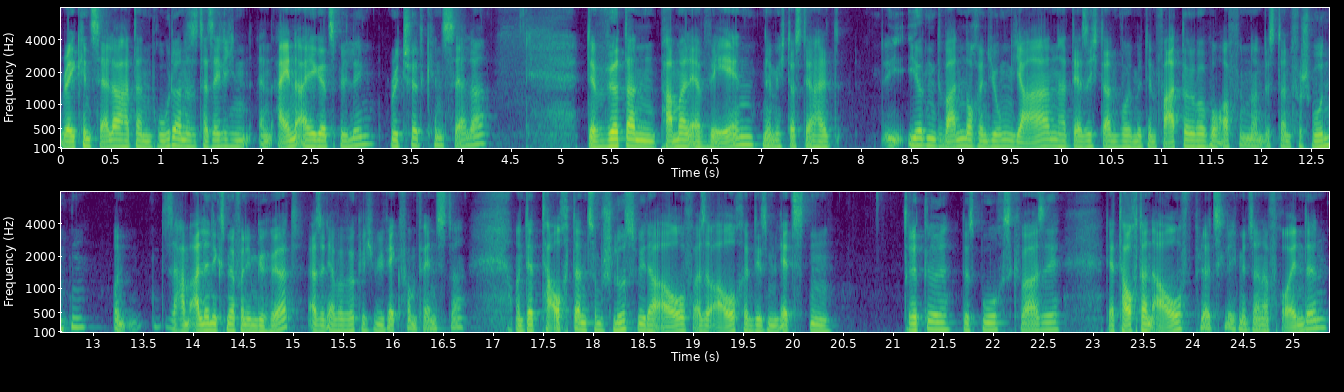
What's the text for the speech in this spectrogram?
Ray Kinsella hat dann einen Bruder und das ist tatsächlich ein, ein eineiiger Zwilling, Richard Kinsella der wird dann ein paar Mal erwähnt, nämlich dass der halt irgendwann noch in jungen Jahren hat der sich dann wohl mit dem Vater überworfen und ist dann verschwunden und haben alle nichts mehr von ihm gehört. Also der war wirklich wie weg vom Fenster und der taucht dann zum Schluss wieder auf, also auch in diesem letzten Drittel des Buchs quasi. Der taucht dann auf plötzlich mit seiner Freundin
